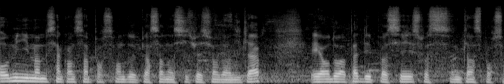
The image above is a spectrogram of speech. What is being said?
au minimum 55% de personnes en situation de handicap et on ne doit pas dépasser 75%.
